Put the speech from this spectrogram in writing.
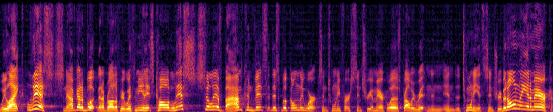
We like lists. Now, I've got a book that I brought up here with me, and it's called Lists to Live By. I'm convinced that this book only works in 21st century America. Well, it was probably written in, in the 20th century, but only in America.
